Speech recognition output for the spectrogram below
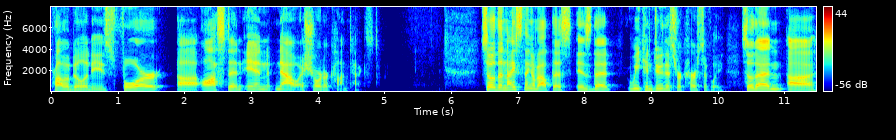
probabilities for uh, Austin in now a shorter context. So the nice thing about this is that we can do this recursively. So then uh,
